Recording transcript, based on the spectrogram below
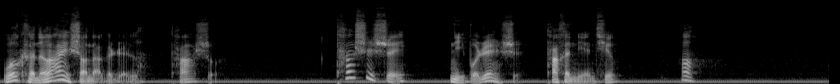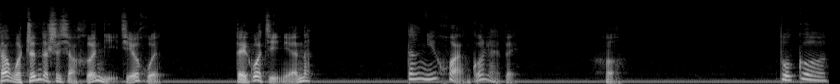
我可能爱上那个人了，他说。他是谁？你不认识，他很年轻。哦，但我真的是想和你结婚，得过几年呢？等你缓过来呗。不过，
